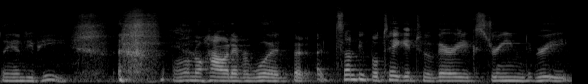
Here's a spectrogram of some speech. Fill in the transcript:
the NDP? I don't know how it ever would, but uh, some people take it to a very extreme degree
